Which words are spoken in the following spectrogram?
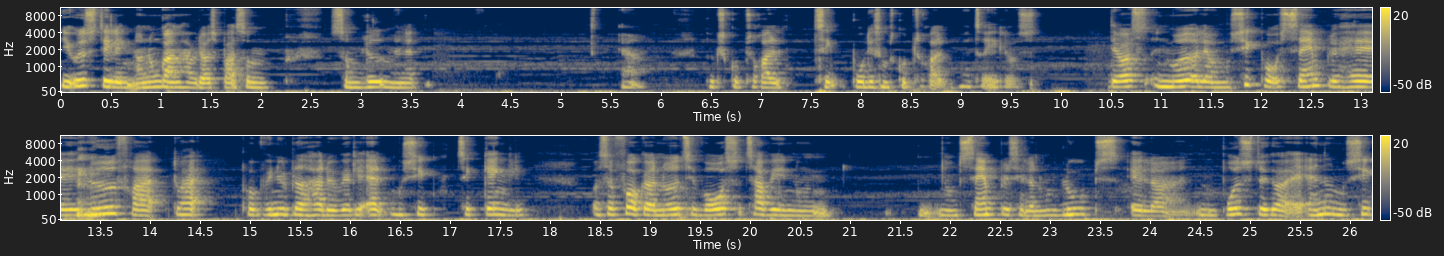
i udstillingen, og nogle gange har vi det også bare som, som lyd, men at ja, bygge skulpturelle ting, bruge det som skulpturelt materiale også. Det er også en måde at lave musik på, sample, have lyde fra, du har, på vinylbladet har du jo virkelig alt musik tilgængeligt, og så for at gøre noget til vores, så tager vi nogle, nogle samples, eller nogle loops, eller nogle brudstykker af andet musik,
